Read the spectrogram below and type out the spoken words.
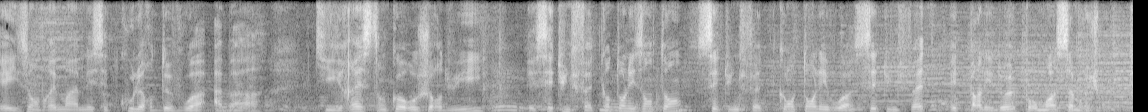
et ils ont vraiment amené cette couleur de voix ABBA qui reste encore aujourd'hui. Et c'est une fête. Quand on les entend, c'est une fête. Quand on les voit, c'est une fête. Et de parler d'eux, pour moi, ça me réjouit.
